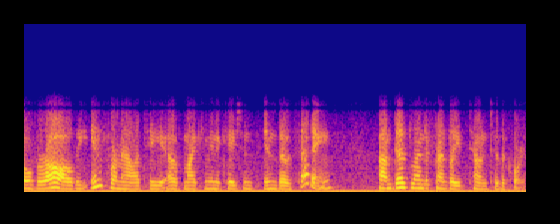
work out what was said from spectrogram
overall, the informality of my communications in those settings um, does lend a friendly tone to the course.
